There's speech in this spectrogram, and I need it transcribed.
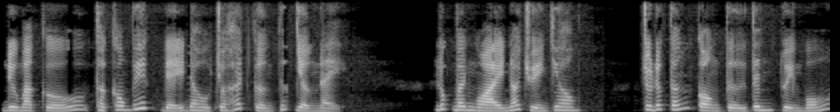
Đường mặt cửu thật không biết để đâu cho hết cơn tức giận này. Lúc bên ngoài nói chuyện với ông, Chu Đức Tấn còn tự tin tuyên bố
